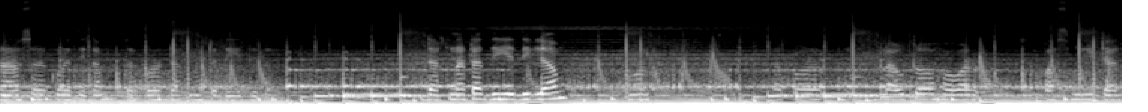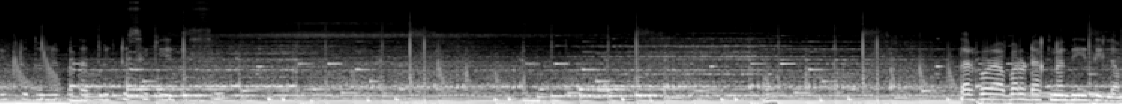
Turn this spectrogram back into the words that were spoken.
নাড়াচাড়া করে দিলাম, তারপর ডাকনাটা দিয়ে দিলাম। ডাকনাটা দিয়ে দিলাম তারপর লাউটা হওয়ার পাঁচ মিনিট আগে একটু ধনে পাতাগুলো একটু ছিটিয়ে দিচ্ছি। তারপর আবারও ডাকনা দিয়ে দিলাম।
